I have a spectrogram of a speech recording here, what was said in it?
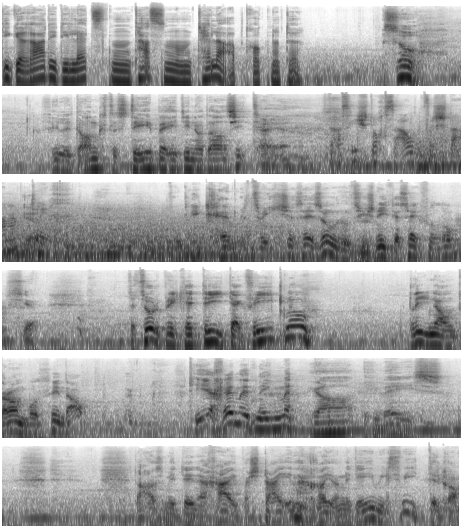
die gerade die letzten Tassen und Teller abtrocknete. So, vielen Dank, dass die beide noch da sind. Das ist doch selbstverständlich. Zum Glück haben wir Zwischensaison und es ist nicht sehr viel los. Ja. Der Zurbrück hat drei Tage frei genommen. Lina und Rambos sind ab. Die kommen nicht mehr. Ja, ich weiß. Das mit diesen Keibensteinen kann ja nicht ewig weitergehen.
